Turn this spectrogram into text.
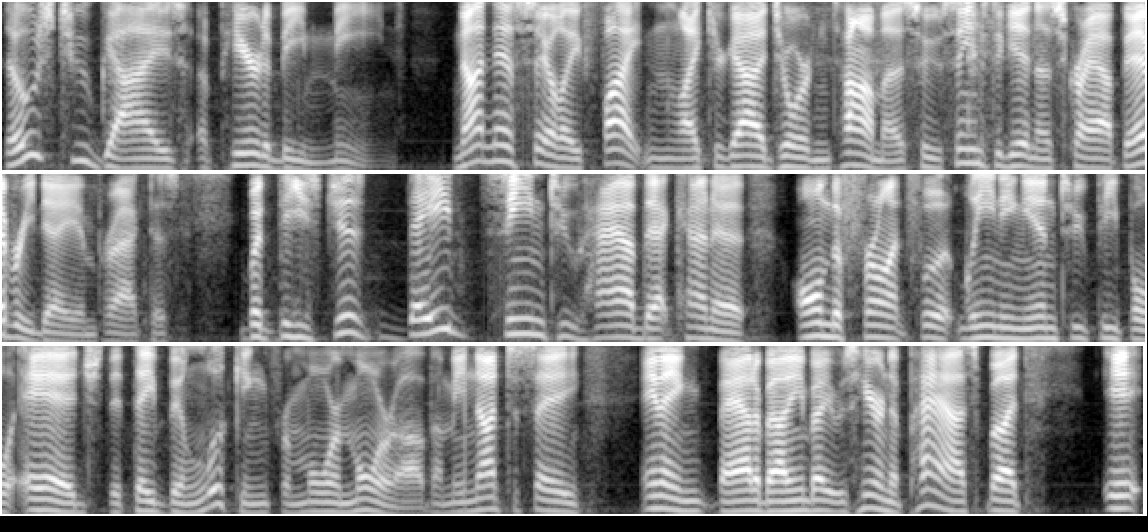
those two guys appear to be mean. Not necessarily fighting like your guy Jordan Thomas, who seems to get in a scrap every day in practice. But these just they seem to have that kind of on the front foot, leaning into people edge that they've been looking for more and more of. I mean, not to say anything bad about anybody who was here in the past, but it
